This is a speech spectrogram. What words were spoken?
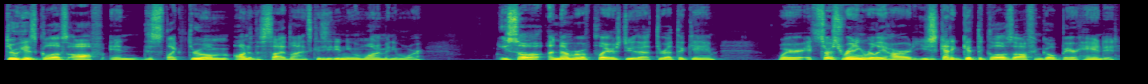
threw his gloves off and just like threw them onto the sidelines because he didn't even want them anymore. You saw a number of players do that throughout the game where it starts raining really hard. You just got to get the gloves off and go barehanded.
